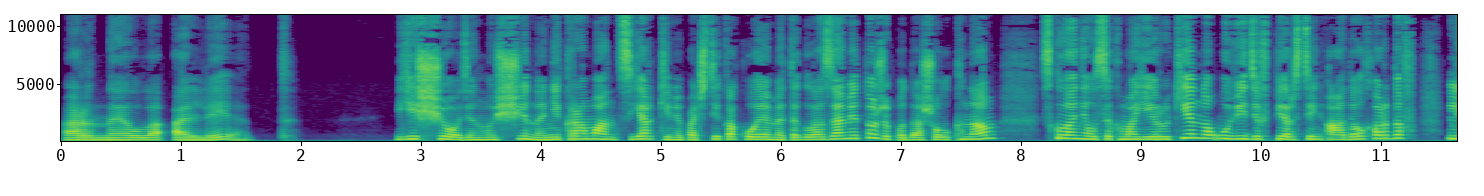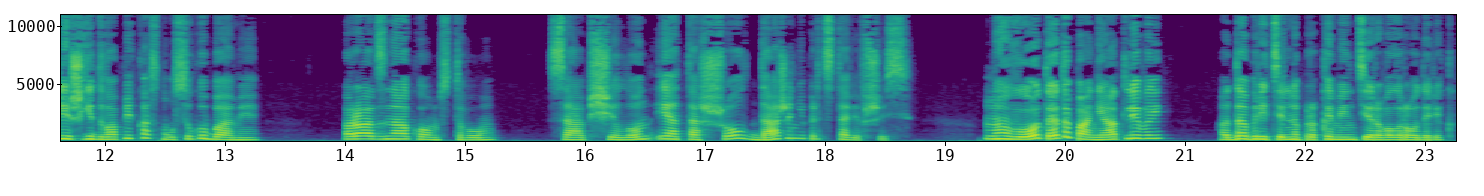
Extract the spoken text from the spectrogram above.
Арнелла Алет. Еще один мужчина, некромант с яркими, почти как у Эммета, глазами, тоже подошел к нам, склонился к моей руке, но, увидев перстень Адалхардов, лишь едва прикоснулся губами. «Рад знакомству», — сообщил он и отошел, даже не представившись. «Ну вот, это понятливый», — одобрительно прокомментировал Родерик.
